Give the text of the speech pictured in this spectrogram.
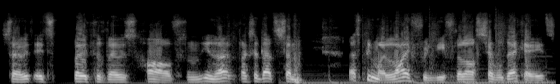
So it's both of those halves, and you know, like I said, that's um, that's been my life really for the last several decades.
